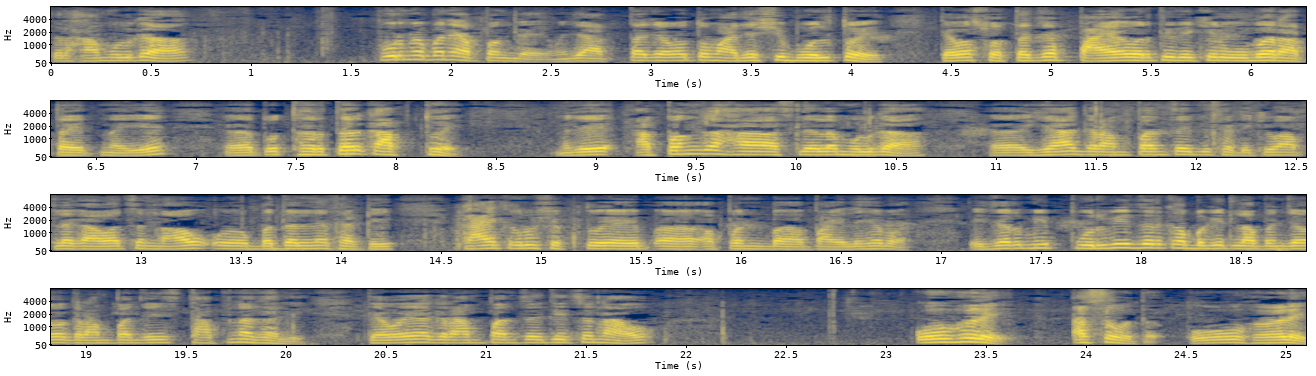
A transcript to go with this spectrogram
तर हा मुलगा पूर्णपणे अपंग आहे. म्हणजे आता जेव्हा तो माझ्याशी बोलतोय तेव्हा स्वतःच्या पायावरती देखील उभं राहता येत नाहीये. तो थरथर कापतोय. म्हणजे अपंग हा असलेला मुलगा ह्या ग्रामपंचायतीसाठी किंवा आपल्या गावाचं नाव बदलण्यासाठी काय करू शकतो हे आपण ब- पाहिलं. हे बघ हे जर मी पूर्वी जर का बघितलं आपण जेव्हा ग्रामपंचायती स्थापना झाली तेव्हा या ग्रामपंचायतीचं नाव ओहळे असं होतं. ओहळे.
